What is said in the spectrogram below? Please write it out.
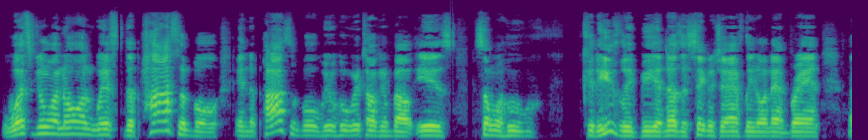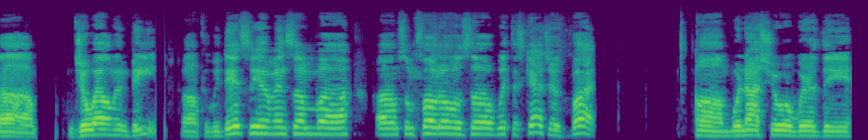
What's going on with the possible and the possible we- who we're talking about is someone who could easily be another signature athlete on that brand, um, Joel Embiid. Because we did see him in some uh, um, some photos uh, with the Skechers, but um, we're not sure where the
